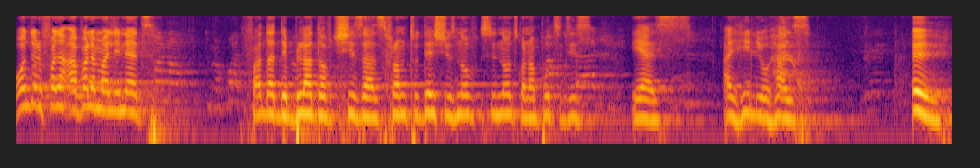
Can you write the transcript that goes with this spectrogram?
Onde ulifanya avale malinette. Tunakuwa Father, the blood of Jesus. From today, she's not, she's not gonna put this. Yes, I heal your eyes. Hey,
